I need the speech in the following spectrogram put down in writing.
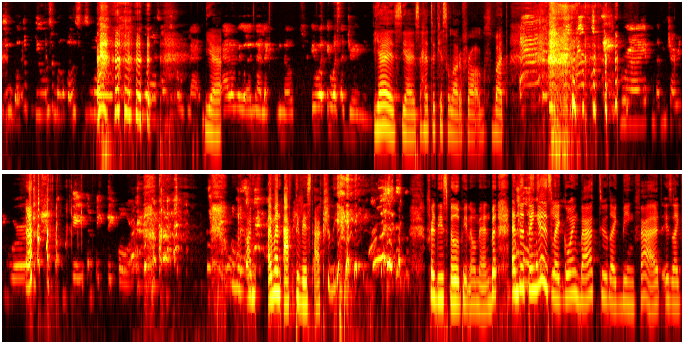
Seeing both of you sa mga posts mo. Oh, I'm so yeah Alam mo yun na like, you know, it was, it was a journey. yes yes i had to kiss a lot of frogs but right. Daming charity work. Ang faith, ang faith labor. oh my, i'm i'm an activist actually for these filipino men but and the thing is like going back to like being fat is like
